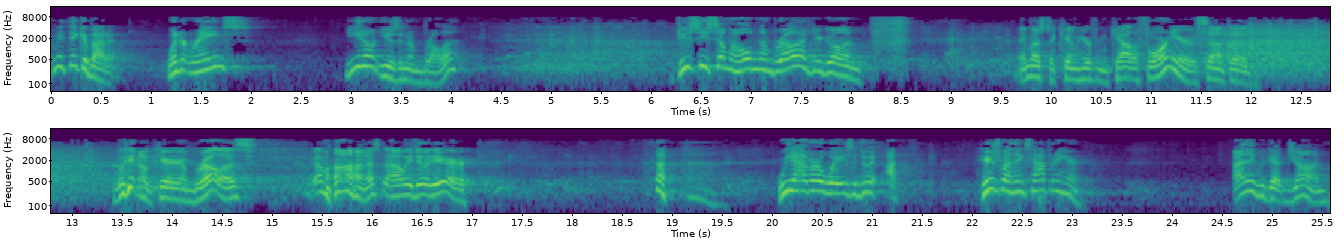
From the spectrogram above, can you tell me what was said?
I mean, think about it. When it rains, you don't use an umbrella. If you see someone holding an umbrella, you're going, they must have come here from California or something. We don't carry umbrellas. Come on, that's not how we do it here. we have our ways of doing it. Here's what I think's happening here. I think we've got John,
